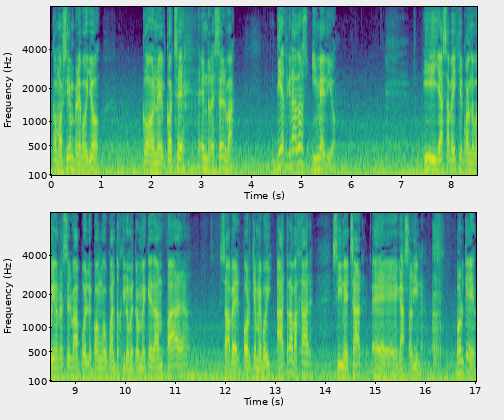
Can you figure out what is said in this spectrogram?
como siempre voy yo, con el coche en reserva, 10 grados y medio. Y ya sabéis que cuando voy en reserva pues le pongo cuántos kilómetros me quedan para saber, porque me voy a trabajar sin echar eh, gasolina. ¿Por qué?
